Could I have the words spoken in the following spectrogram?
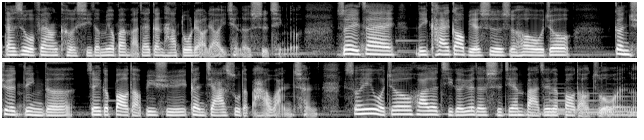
但是我非常可惜的没有办法再跟他多聊聊以前的事情了，所以在离开告别式的时候，我就。更确定的这个报道必须更加速的把它完成，所以我就花了几个月的时间把这个报道做完了。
